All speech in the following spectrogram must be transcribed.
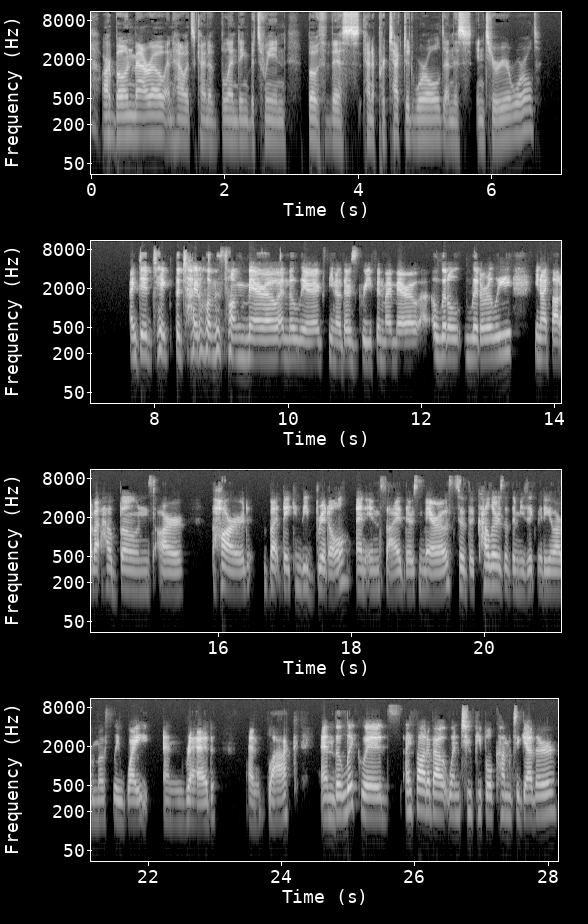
our bone marrow and how it's kind of blending between both this kind of protected world and this interior world? I did take the title of the song Marrow and the lyrics, you know, there's grief in my marrow a little literally. You know, I thought about how bones are hard, but they can be brittle. And inside there's marrow. So the colors of the music video are mostly white and red and black. And the liquids, I thought about when two people come together,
